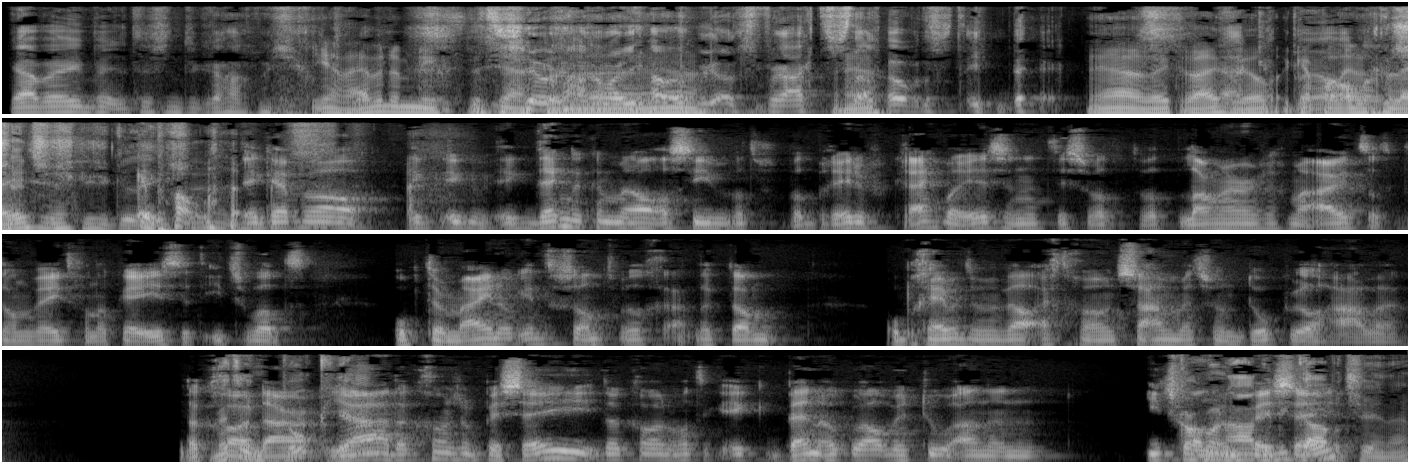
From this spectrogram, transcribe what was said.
Ja, wij, wij- het is natuurlijk raar met jou. Ja, we hebben hem niet. Het Dus is ja, zo kunnen raar we- om jou ja. vraag te stellen over de Steam Deck. ja, dat weten wij Ja, veel. Ik heb, al gelezen. gelezen. Ik heb al- Ik heb wel, ik, ik, ik denk dat ik hem wel, als die wat, wat breder verkrijgbaar is en het is wat, wat langer zeg maar uit, dat ik dan weet van oké, is dit iets wat op termijn ook interessant wil gaan, dat ik dan op een gegeven moment hem wel echt gewoon samen met zo'n dock wil halen. Dat ik gewoon daar, dock, ja? ja? dat ik gewoon zo'n PC, dat ik gewoon, want ik, ik ben ook wel weer toe aan een, iets kan van gewoon een een PC. In, hè?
